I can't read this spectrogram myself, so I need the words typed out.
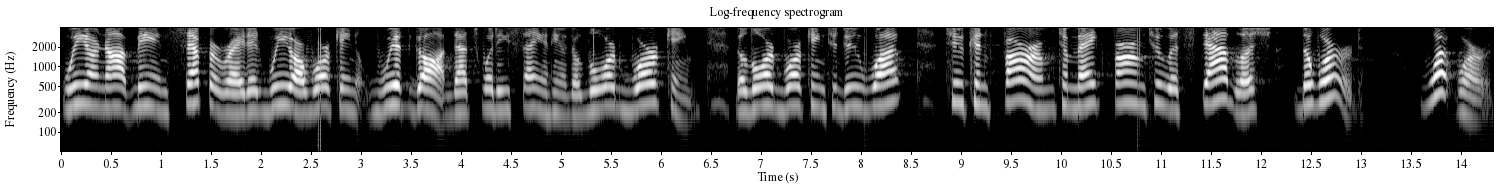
we are not being separated. We are working with God. That's what he's saying here. The Lord working. The Lord working to do what? To confirm, to make firm, to establish the word. What word?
